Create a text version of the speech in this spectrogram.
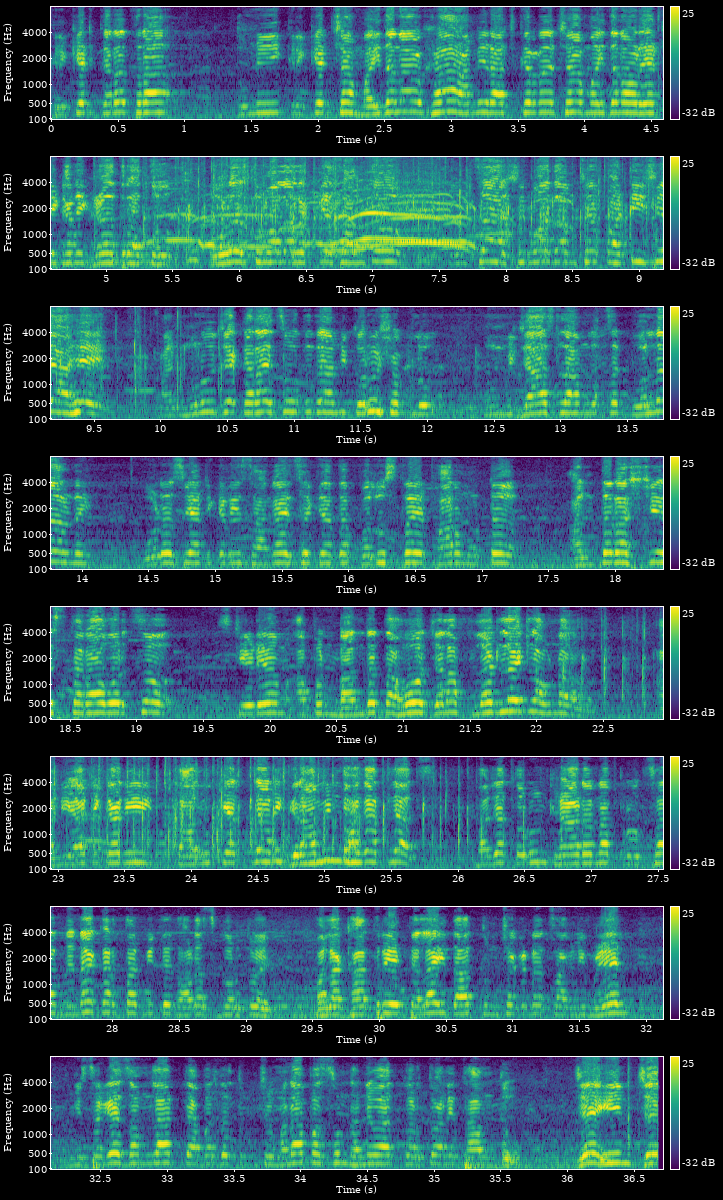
क्रिकेट करत राहा तुम्ही क्रिकेटच्या मैदानावर खेळा आम्ही राजकारणाच्या मैदानावर या ठिकाणी खेळत राहतो. एवढंच तुम्हाला नक्की सांगतो. तुमचा आशीर्वाद आमच्या पाठीशी आहे. आणि म्हणून जे करायचं होतं ते आम्ही करू शकलो. म्हणून मी जास्त लांब बोलणार नाही. एवढंच या ठिकाणी सांगायचं की आता पलुस्त हे फार मोठं आंतरराष्ट्रीय स्तरावरचं स्टेडियम आपण बांधत आहोत ज्याला फ्लडलाईट लावणार आहोत. आणि या ठिकाणी तालुक्यातल्या आणि ग्रामीण भागातल्याच माझ्या तरुण खेळाडूंना प्रोत्साहन देण्याकरता मी ते धाडस करतोय. मला खात्री आहे त्यालाही दाद तुमच्याकडे चांगली मिळेल. मी सगळे जमलात त्याबद्दल तुमचे मनापासून धन्यवाद करतो आणि थांबतो. जय हिंद जय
